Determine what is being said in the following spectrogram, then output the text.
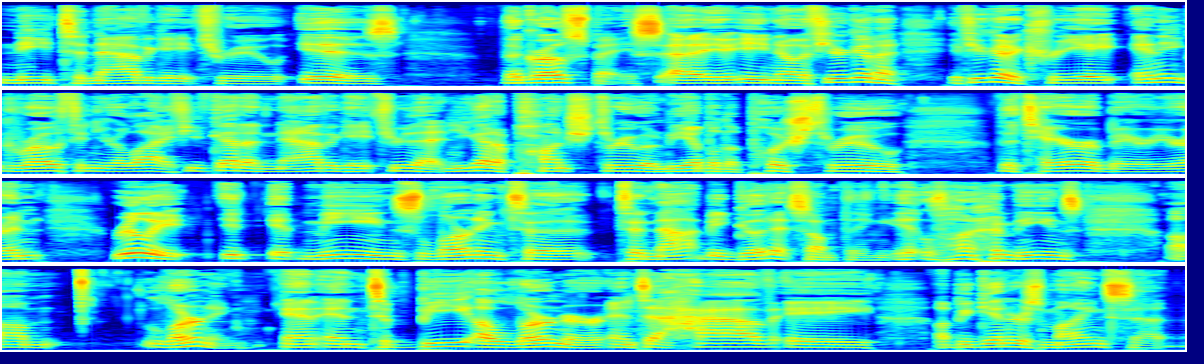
need to navigate through is the growth space. Uh, you know, if you're gonna if you're gonna create any growth in your life, you've got to navigate through that, and you got to punch through and be able to push through the terror barrier. And really, it, it means learning to to not be good at something. It means um, learning and and to be a learner and to have a a beginner's mindset.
